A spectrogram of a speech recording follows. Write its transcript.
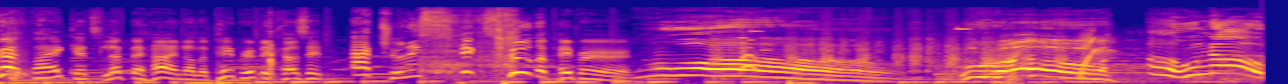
Graphite gets left behind on the paper because it actually sticks to the paper. Whoa! Whoa! Oh no!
